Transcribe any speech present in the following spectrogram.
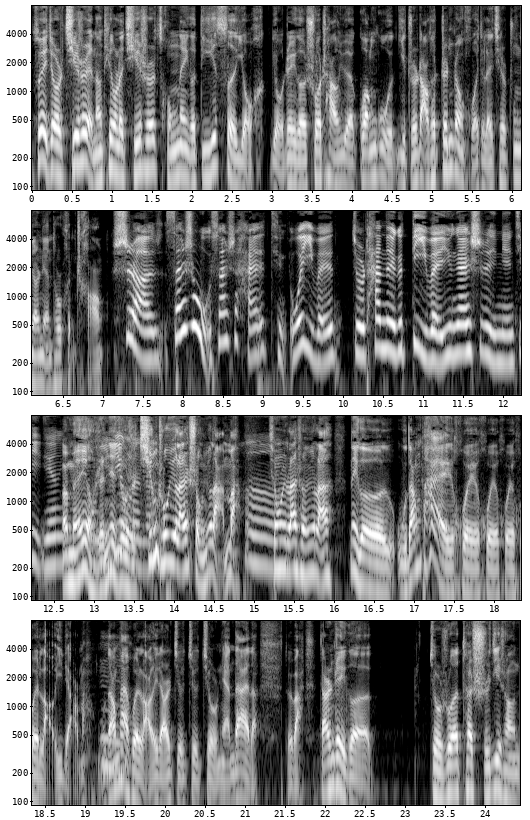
所以就是其实也能听出来，其实从那个第一次有有这个说唱乐光顾，一直到他真正火起来，其实中间年头很长。是啊，三十五算是还挺，我以为就是他那个地位应该是年纪已经啊没有，人家就是青出于蓝胜于蓝嘛，青出于蓝胜于蓝。那个武当派会会会会老一点嘛。武当派会老一点，九九九十年代的，对吧？当然，这个就是说，他实际上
